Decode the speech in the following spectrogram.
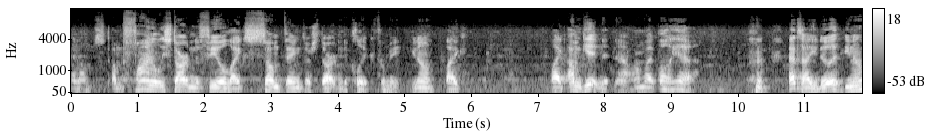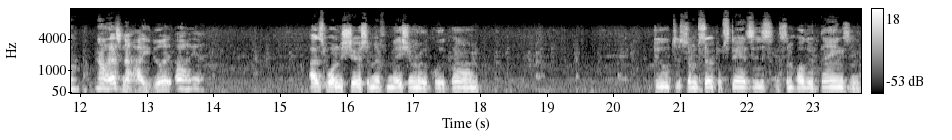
and I'm I'm finally starting to feel like some things are starting to click for me. You know, like like I'm getting it now. I'm like, oh yeah, that's how you do it. You know, no, that's not how you do it. Oh yeah. I just wanted to share some information real quick. Um, due to some circumstances and some other things, and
